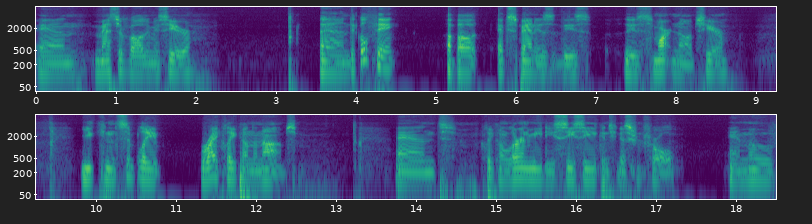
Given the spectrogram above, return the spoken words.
and master volume is here. And the cool thing about Xpand is these these smart knobs here. You can simply right-click on the knobs and click on Learn MIDI CC Continuous Control and move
